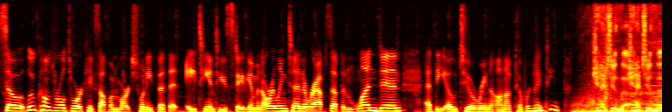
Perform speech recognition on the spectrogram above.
So Luke Combs' World Tour kicks off on March 25th at AT&T Stadium in Arlington. It wraps up in London at the O2 Arena on October 19th. Catching the, catching the,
